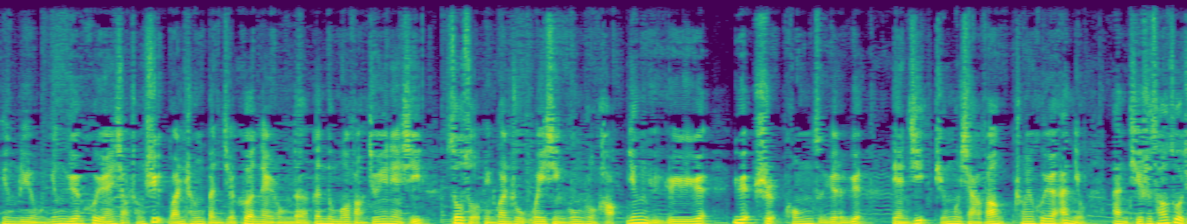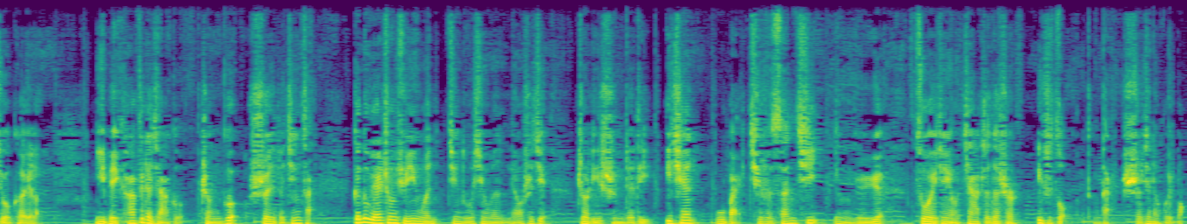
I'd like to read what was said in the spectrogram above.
并利用音约会员小程序完成本节课内容的跟读模仿纠音练习，搜索并关注微信公众号“英语约约约”，约是孔子约的约，点击屏幕下方成为会员按钮，按提示操作就可以了。一杯咖啡的价格，整个世界的精彩。更多原声学英文，精读新闻聊世界。这里是你的第一千五百七十三期隐隐约约，做一件有价值的事儿，一直做，等待时间的回报。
